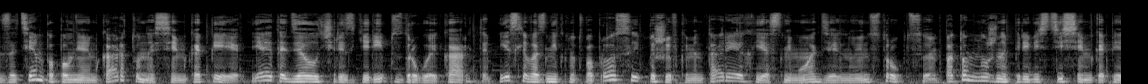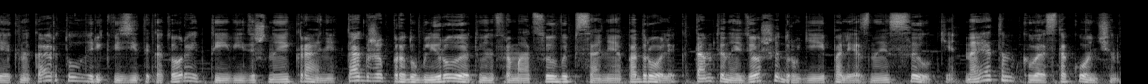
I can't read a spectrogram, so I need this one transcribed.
Затем пополняем карту на 7 копеек. Я это делал через ERIP с другой карты. Если возникнут вопросы, пиши в комментариях, я сниму отдельную инструкцию. Потом нужно перевести 7 копеек на карту, реквизиты которой ты видишь на экране. Также продублирую эту информацию в описании под ролик. Там ты найдешь и другие полезные ссылки. На этом квест окончен.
